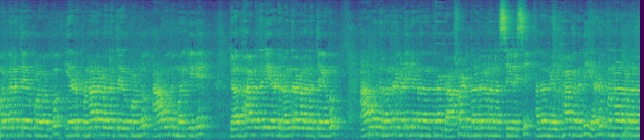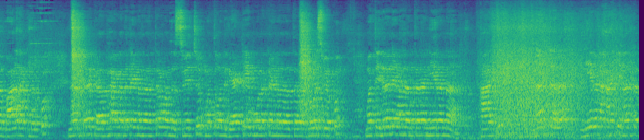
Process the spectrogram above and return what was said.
ಮಗ್ಗನ್ನು ತೆಗೆದುಕೊಳ್ಬೇಕು. ಎರಡು ಪ್ರಣಾಳಗಳನ್ನು ತೆಗೆದುಕೊಂಡು ಆ ಒಂದು ಮಗ್ಗಿಗೆ ಕೆಳಭಾಗದಲ್ಲಿ ಎರಡು ರಂಧ್ರಗಳನ್ನು ತೆಗೆದು ಆ ಒಂದು ರಂಧ್ರಗಳಿಗೆ ಏನದಂತರ ಗ್ರಾಫೈಟ್ ದಂಡಗಳನ್ನು ಸೇರಿಸಿ ಅದರ ಮೇಲ್ಭಾಗದಲ್ಲಿ ಎರಡು ಪ್ರಣಾಳಗಳನ್ನು ಬಾಳ ಹಾಕಬೇಕು. ನಂತರ ಕೆಳಭಾಗದಲ್ಲಿ ಏನದಂತರ ಒಂದು ಸ್ವಿಚ್ ಮತ್ತು ಒಂದು ಬ್ಯಾಟ್ರಿಯ ಮೂಲಕ ಏನದಂತರ ಜೋಡಿಸಬೇಕು. ಮತ್ತು ಇದರಲ್ಲಿ ಏನದಂತರ ನೀರನ್ನ ಹಾಕಿ ನಂತರ ನೀರನ್ನು ಹಾಕಿ ನಂತರ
